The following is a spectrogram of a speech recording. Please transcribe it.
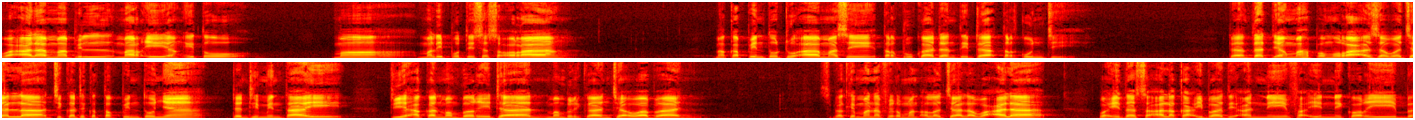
wa alama bil mar'i yang itu meliputi seseorang, maka pintu doa masih terbuka dan tidak terkunci. Dan zat yang maha pemurah azza wa jalla jika diketok pintunya dan dimintai, dia akan memberi dan memberikan jawaban. Sebagaimana firman Allah Jalla wa ala, wa idza sa'alaka ibadi anni fa inni qarib.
